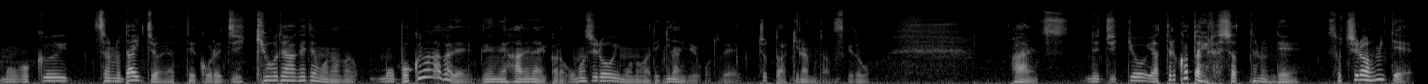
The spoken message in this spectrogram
もう僕その第1話やってこれ実況で上げてもなんかもう僕の中で全然跳ねないから面白いものができないということでちょっと諦めたんですけど。はい。で実況やってる方いらっしゃってるんでそちらを見て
